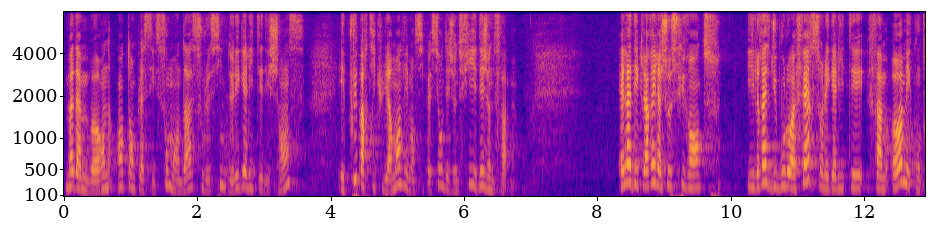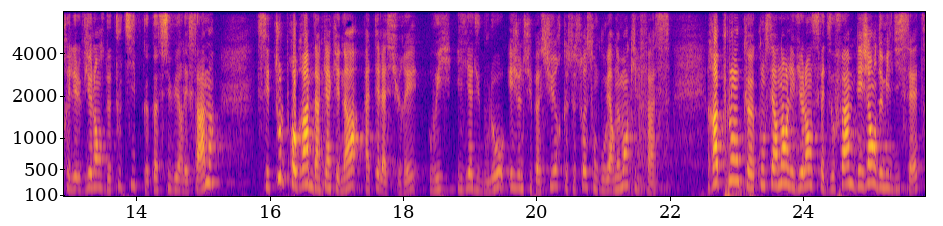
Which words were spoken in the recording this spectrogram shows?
Madame Borne entend placer son mandat sous le signe de l'égalité des chances, et plus particulièrement de l'émancipation des jeunes filles et des jeunes femmes. Elle a déclaré la chose suivante. Il reste du boulot à faire sur l'égalité femmes-hommes et contre les violences de tout type que peuvent subir les femmes. C'est tout le programme d'un quinquennat, a-t-elle assuré. Oui, il y a du boulot et je ne suis pas sûre que ce soit son gouvernement qui le fasse. Rappelons que concernant les violences faites aux femmes, déjà en 2017,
